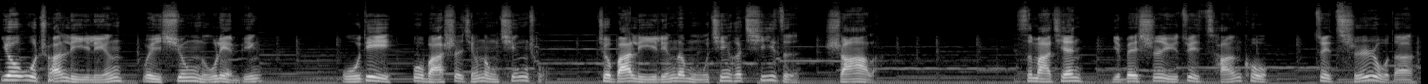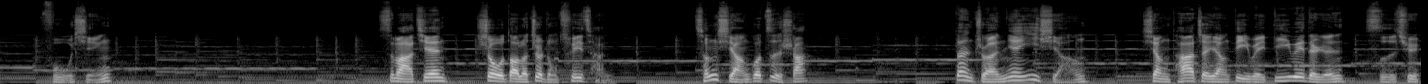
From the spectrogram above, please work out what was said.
又误传李陵为匈奴练兵，武帝不把事情弄清楚，就把李陵的母亲和妻子杀了。司马迁也被施予最残酷、最耻辱的腐刑。司马迁受到了这种摧残，曾想过自杀。但转念一想，像他这样地位低微的人死去，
